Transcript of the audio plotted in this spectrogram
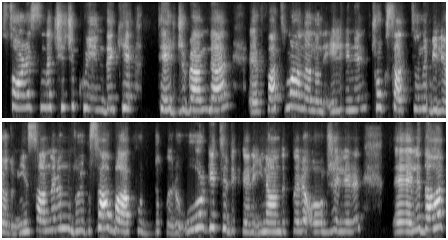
Sonrasında Çiçi Queen'deki tecrübemden Fatma Ana'nın elinin çok sattığını biliyordum. İnsanların duygusal bağ kurdukları, uğur getirdiklerine inandıkları objelerin daha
